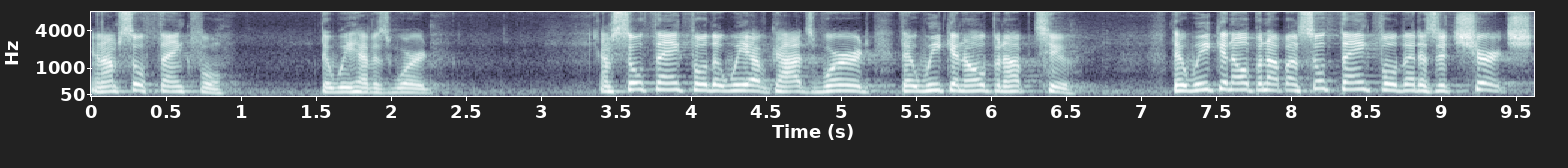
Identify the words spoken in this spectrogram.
And I'm so thankful that we have His Word. I'm so thankful that we have God's Word that we can open up to. That we can open up. I'm so thankful that as a church,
